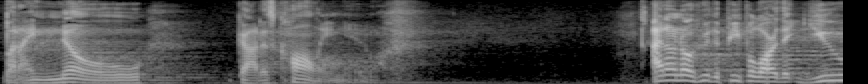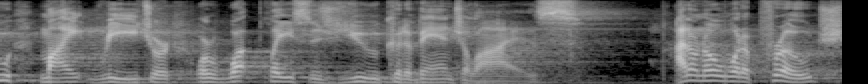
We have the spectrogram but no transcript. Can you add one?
but I know God is calling you. I don't know who the people are that you might reach or, or what places you could evangelize. I don't know what approach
